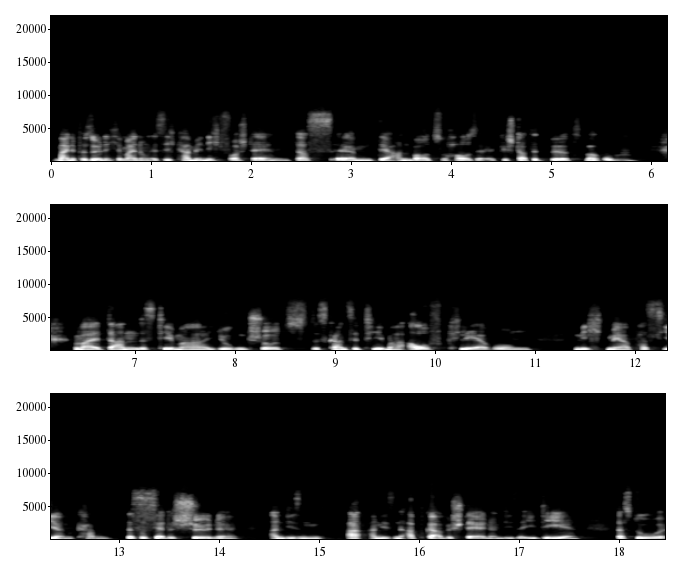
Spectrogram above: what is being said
meine persönliche Meinung ist, ich kann mir nicht vorstellen, dass ähm, der Anbau zu Hause gestattet wird. Warum? Weil dann das Thema Jugendschutz, das ganze Thema Aufklärung nicht mehr passieren kann. Das ist ja das Schöne an diesen an diesen Abgabestellen, an dieser Idee, dass du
